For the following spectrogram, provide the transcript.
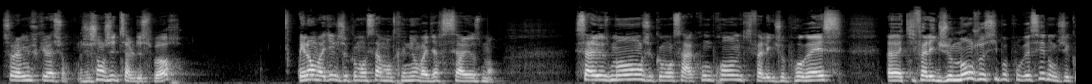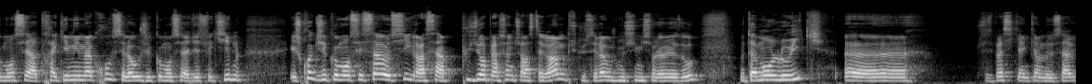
sur la musculation. J'ai changé de salle de sport. Et là, on va dire que j'ai commencé à m'entraîner, on va dire sérieusement. Sérieusement, j'ai commencé à comprendre qu'il fallait que je progresse, euh, qu'il fallait que je mange aussi pour progresser. Donc j'ai commencé à traquer mes macros. C'est là où j'ai commencé la diète flexible. Et je crois que j'ai commencé ça aussi grâce à plusieurs personnes sur Instagram, puisque c'est là où je me suis mis sur les réseaux, notamment Loïc. Euh, je sais pas si quelqu'un le savent,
